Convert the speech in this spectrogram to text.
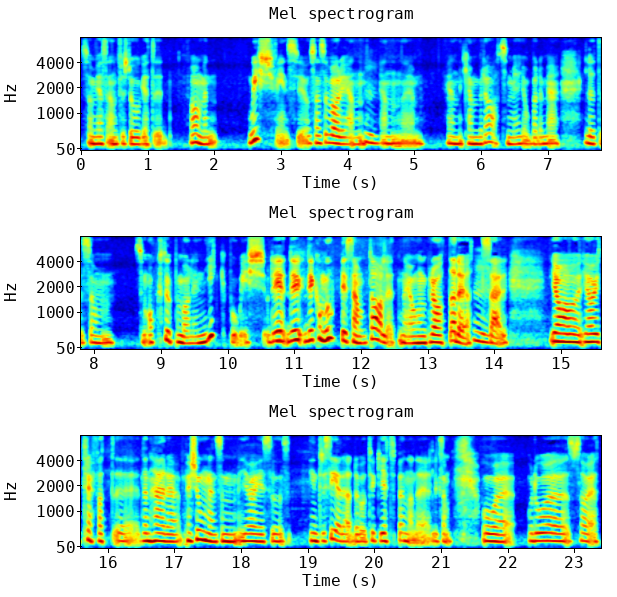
som jag sen förstod att ja, men Wish finns ju. Och sen så var det en, Mm. en, eh, en kamrat som jag jobbade med lite som som också uppenbarligen gick på Wish. Och det, det, det kom upp i samtalet när hon pratade. att Mm. så här, jag, jag har ju träffat eh, den här personen som jag är så intresserad och tycker är jättespännande. Liksom. Och, och då sa jag att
